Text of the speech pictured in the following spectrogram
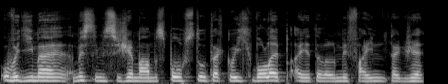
Uvidíme, myslím si, že mám spoustu takových voleb a je to velmi fajn, takže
